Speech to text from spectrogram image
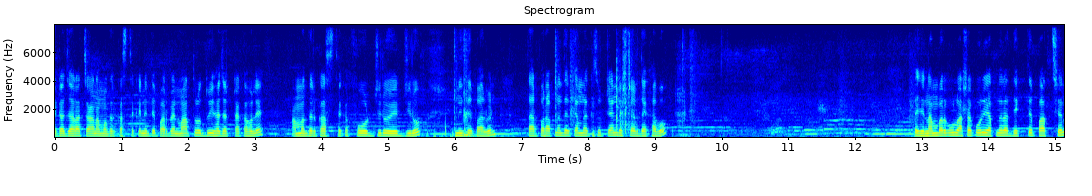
এটা যারা চান আমাদের কাছ থেকে নিতে পারবেন, মাত্র দুই হাজার টাকা হলে আমাদের কাছ থেকে ফোর জিরো এইট জিরো নিতে পারবেন। তারপর আপনাদেরকে আমরা কিছু টেন্ডেস্টার দেখাবো। এই যে নাম্বারগুলো আশা করি আপনারা দেখতে পাচ্ছেন।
